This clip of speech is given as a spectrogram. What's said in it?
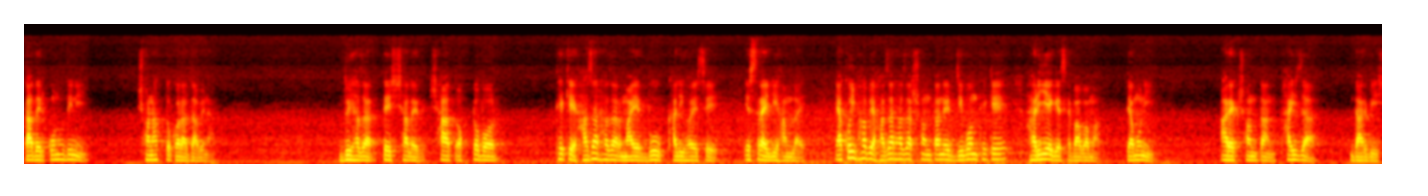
তাদের কোনোদিনই শনাক্ত করা যাবে না। দুই হাজার তেইশ সালের সাত অক্টোবর থেকে হাজার হাজার মায়ের বুক খালি হয়েছে ইসরায়েলি হামলায়। একইভাবে হাজার হাজার সন্তানের জীবন থেকে হারিয়ে গেছে বাবা মা। তেমনি আরেক সন্তান ফাইজা দারবিশ,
